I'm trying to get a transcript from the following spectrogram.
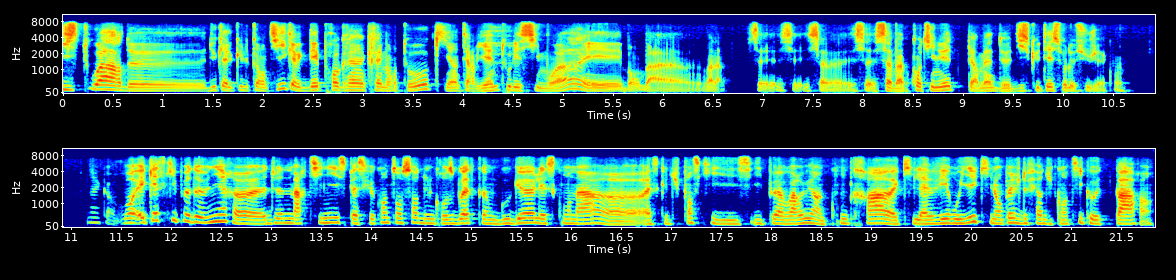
histoire de, du calcul quantique avec des progrès incrémentaux qui interviennent tous les six mois. Et bon, bah voilà, ça, ça, va continuer de permettre de discuter sur le sujet. D'accord. Bon, et qu'est-ce qui peut devenir euh, John Martinis? Parce que quand on sort d'une grosse boîte comme Google, est-ce qu'on a, euh, est-ce que tu penses qu'il peut avoir eu un contrat euh, qu'il a verrouillé qui l'empêche de faire du quantique autre part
